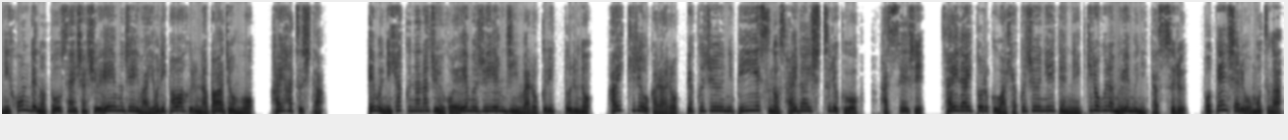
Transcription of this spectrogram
日本での搭載車種 AMG はよりパワフルなバージョンを開発した。M275AMG エンジンは6リットルの排気量から 612PS の最大出力を発生し、最大トルクは 112.2kgm に達するポテンシャルを持つが、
